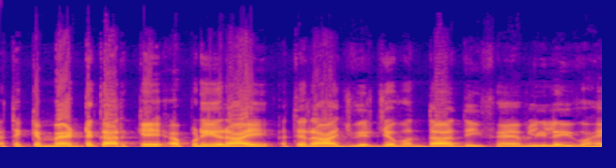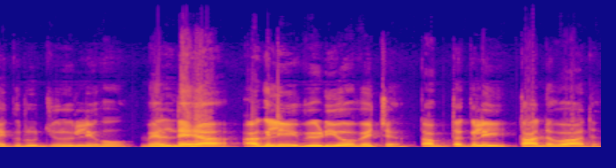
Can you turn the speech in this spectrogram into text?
ਅਤੇ ਕਮੈਂਟ ਕਰਕੇ ਆਪਣੀ رائے ਅਤੇ ਰਾਜਵੀਰ ਜਵੰਦਾ ਦੀ ਫੈਮਿਲੀ ਲਈ ਵਾਹਿਗੁਰੂ ਜਰੂਰ ਲਿਖੋ ਮਿਲਦੇ ਹਾਂ ਅਗਲੀ ਵੀਡੀਓ ਵਿੱਚ ਤਬ ਤੱਕ ਲਈ ਧੰਨਵਾਦ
